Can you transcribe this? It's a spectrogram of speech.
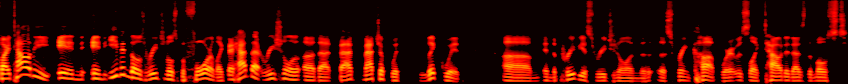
Vitality in in even those regionals before, like they had that regional uh, that bad matchup with Liquid, um, in the previous regional in the, the Spring Cup, where it was like touted as the most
